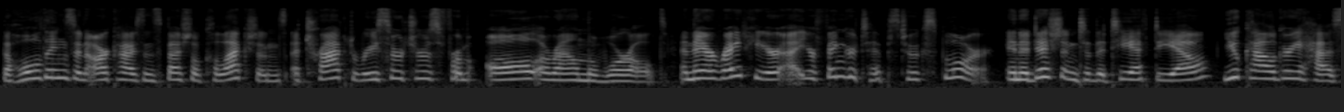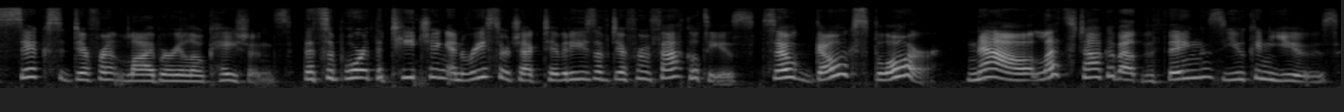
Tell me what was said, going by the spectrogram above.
The holdings in archives and special collections attract researchers from all around the world, and they are right here at your fingertips to explore. In addition to the TFDL, UCalgary has six different library locations that support the teaching and research activities of different faculties. So go explore! Now, let's talk about the things you can use.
